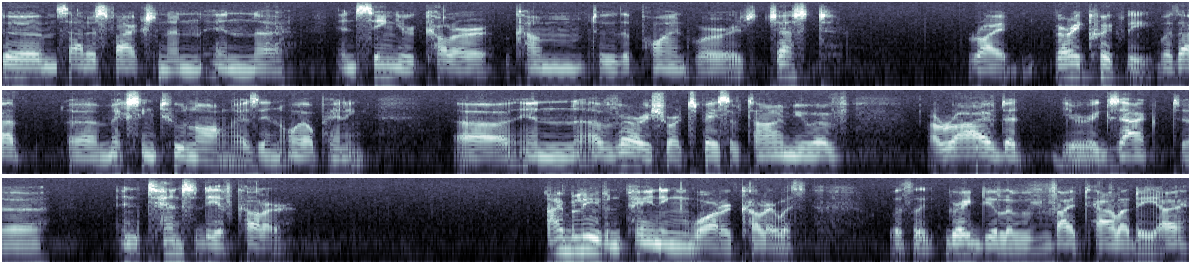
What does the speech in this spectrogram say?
um, satisfaction in, in, uh, in seeing your color come to the point where it's just right very quickly without uh, mixing too long as in oil painting. Uh, in a very short space of time you have arrived at your exact uh, intensity of color. I believe in painting watercolor with with a great deal of vitality. I,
